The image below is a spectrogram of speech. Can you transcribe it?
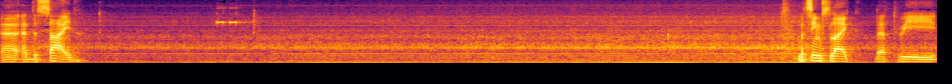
uh, at the side but seems like that we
